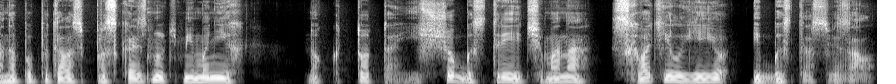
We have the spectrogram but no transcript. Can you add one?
Она попыталась проскользнуть мимо них, но кто-то еще быстрее, чем она, схватил ее и быстро связал.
